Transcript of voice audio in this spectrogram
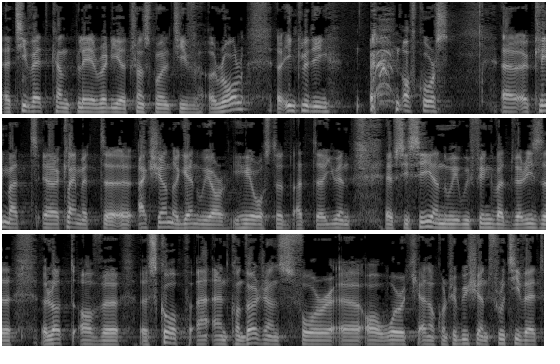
TVET can play really a transformative role, including, of course, uh, climate, uh, climate uh, action. Again, we are here hosted at UNFCC, and we, we, think that there is a, a lot of scope and convergence for our work and our contribution through TVET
